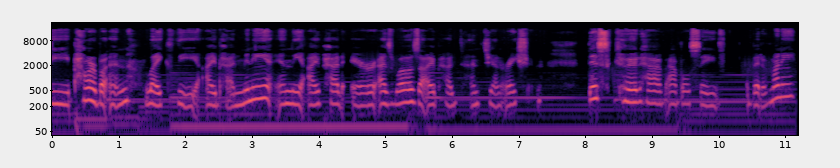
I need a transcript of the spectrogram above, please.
the power button, like the iPad mini and the iPad Air, as well as the iPad 10th generation. This could have Apple save a bit of money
